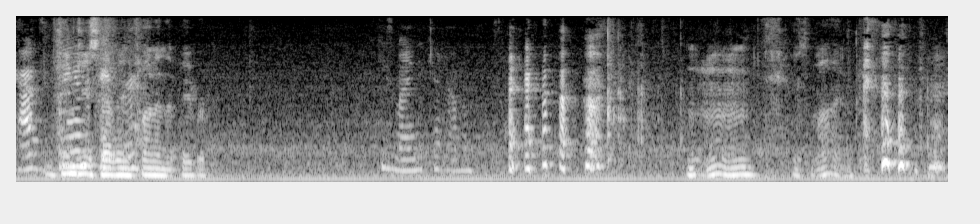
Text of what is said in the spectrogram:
Cat's playing in the Gingy's having fun in the paper. He's mine. You can't have him. Mm-mm. It's mine.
